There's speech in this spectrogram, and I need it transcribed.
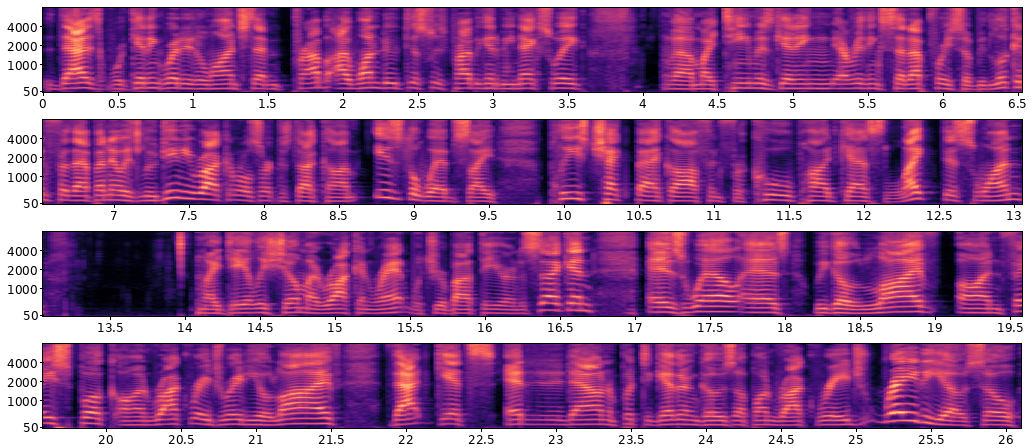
That is, we're getting ready to launch that. Probably, I want to do it this week's probably going to be next week. Uh, my team is getting everything set up for you, so be looking for that. But anyways, LoudiniRockandRollCircus.com is the website. Please check back often for cool podcasts like this one my daily show, my rock and rant, which you're about to hear in a second, as well as we go live on Facebook on Rock Rage Radio Live. That gets edited down and put together and goes up on Rock Rage Radio. So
